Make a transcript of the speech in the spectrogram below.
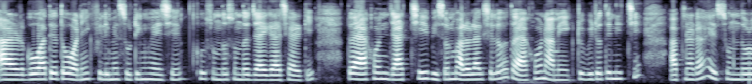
আর গোয়াতে তো অনেক ফিল্মের শ্যুটিং হয়েছে। খুব সুন্দর সুন্দর জায়গা আছে আর কি। তো এখন যাচ্ছি, ভীষণ ভালো লাগছিল। তো এখন আমি একটু বিরতি নিচ্ছি। আপনারা এই সুন্দর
